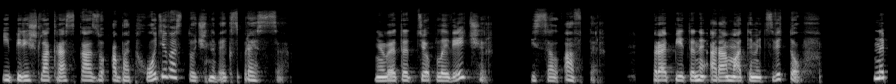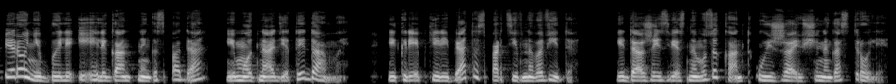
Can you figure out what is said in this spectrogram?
и перешла к рассказу об отходе Восточного экспресса. «В этот теплый вечер», — писал автор, пропитанный ароматами цветов, на перроне были и элегантные господа, и модно одетые дамы, и крепкие ребята спортивного вида, и даже известный музыкант, уезжающий на гастроли.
